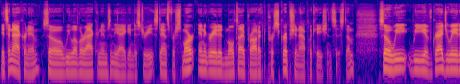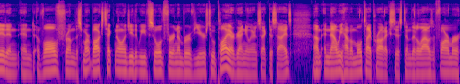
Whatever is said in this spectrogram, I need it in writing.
it's an acronym. So we love our acronyms in the ag industry. It stands for Smart Integrated Multi-Product Prescription Application System. So we we have graduated and, and evolved from the smart box technology that we've sold for a number of years to apply our granular insecticides. Um, and now we have a multi-product system that allows a farmer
